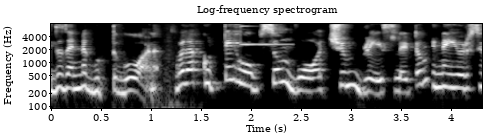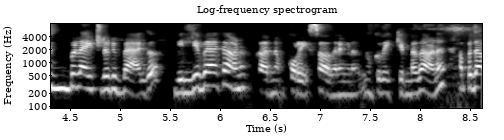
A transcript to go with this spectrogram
ഇത് തന്നെ ഗുട്ട് ഗോ ആണ്. അപ്പൊ ആ കുട്ടി ഹൂപ്സും വാച്ചും ബ്രേസ്ലെറ്റും പിന്നെ ഈ ഒരു സിമ്പിൾ ആയിട്ടുള്ള ഒരു ബാഗ് വലിയ ബാഗാണ് കാരണം കുറെ സാധനങ്ങൾ നമുക്ക് വെക്കേണ്ടതാണ്. അപ്പൊ ഇതാ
